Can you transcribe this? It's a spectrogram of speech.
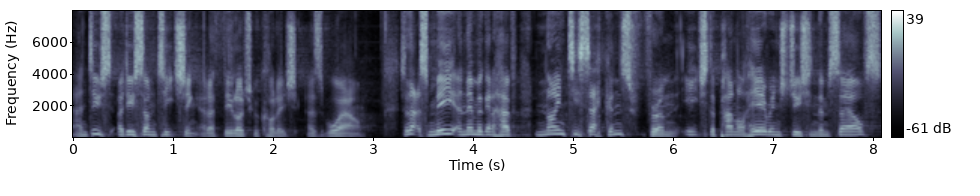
And do, I do some teaching at a theological college as well. So that's me, and then we're going to have 90 seconds from each of the panel here introducing themselves,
